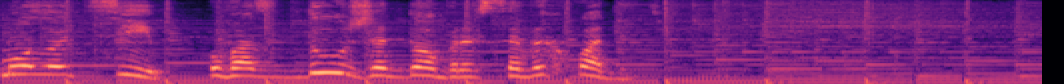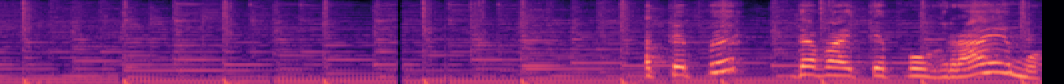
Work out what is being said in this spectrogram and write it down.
Молодці! У вас дуже добре все виходить. Тепер давайте пограємо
